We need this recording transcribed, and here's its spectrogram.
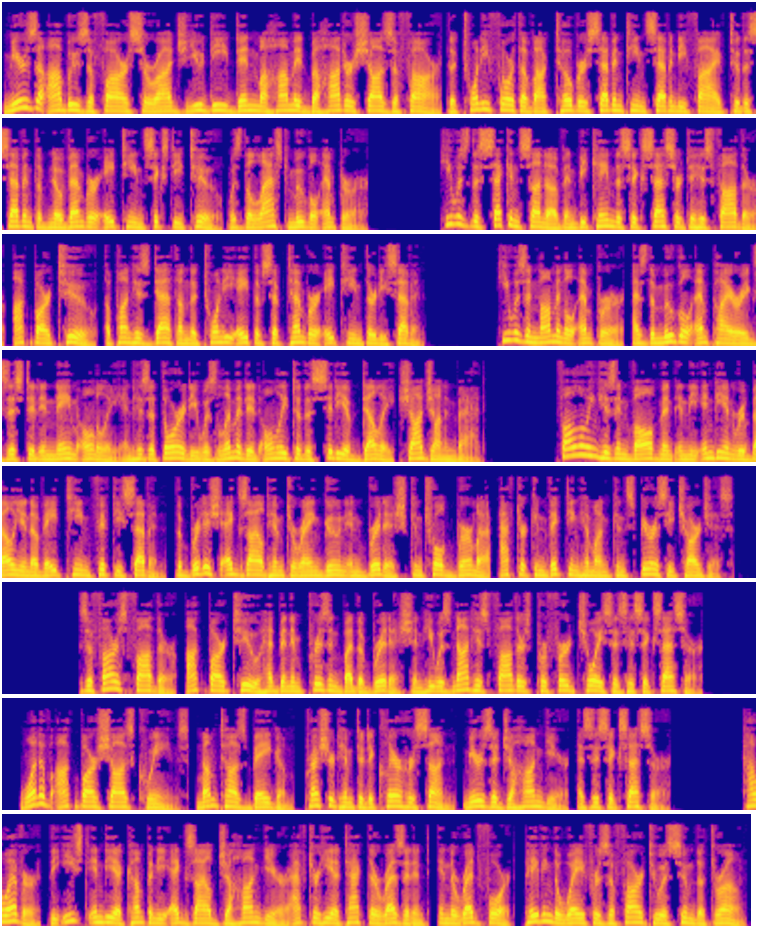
Mirza Abu Zafar Siraj ud Din Muhammad Bahadur Shah Zafar, the 24th of October 1775 to the 7th of November 1862, was the last Mughal emperor. He was the second son of and became the successor to his father, Akbar II, upon his death on the 28th of September 1837. He was a nominal emperor, as the Mughal Empire existed in name only and his authority was limited only to the city of Delhi Shahjahanabad. Following his involvement in the Indian Rebellion of 1857, the British exiled him to Rangoon in British-controlled Burma, after convicting him on conspiracy charges. Zafar's father, Akbar II had been imprisoned by the British and he was not his father's preferred choice as his successor. One of Akbar Shah's queens, Mumtaz Begum, pressured him to declare her son, Mirza Jahangir, as his successor. However, the East India Company exiled Jahangir after he attacked their resident, in the Red Fort, paving the way for Zafar to assume the throne.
